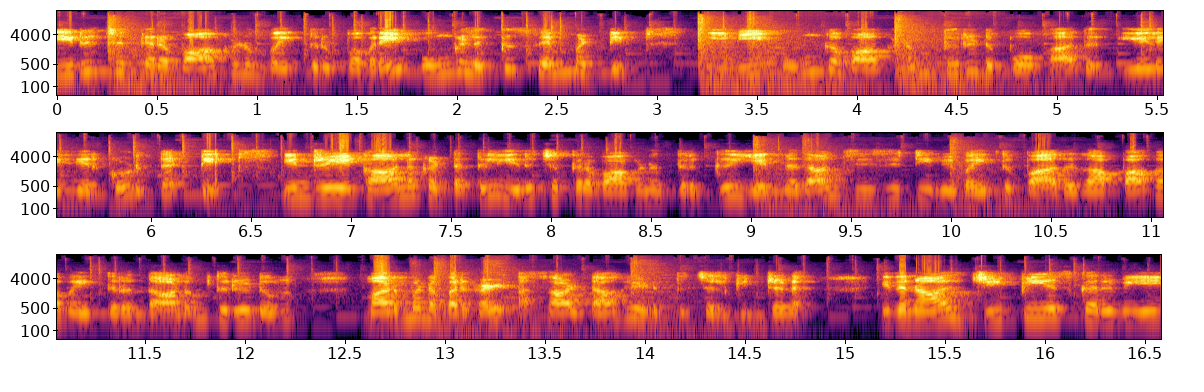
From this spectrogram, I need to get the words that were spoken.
இருசக்கர வாகனம் வைத்திருப்பவரே உங்களுக்கு செம்ம டிப்ஸ் இனி உங்க வாகனம் திருடு போகாது. இளைஞர் கொடுத்த டிப்ஸ் இன்றைய காலகட்டத்தில் இருசக்கர வாகனத்திற்கு என்னதான் சிசிடிவி வைத்து பாதுகாப்பாக வைத்திருந்தாலும் திருடும் மர்ம நபர்கள் அசால்ட்டாக எடுத்துச் செல்கின்றனர். இதனால் ஜிபிஎஸ் கருவியை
